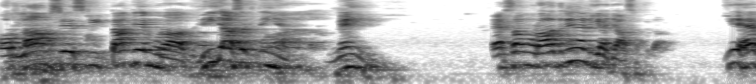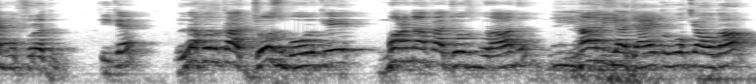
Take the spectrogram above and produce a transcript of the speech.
اور لام سے اس کی ٹانگیں مراد لی جا سکتی ہیں؟ نہیں۔ ایسا مراد نہیں نہ لیا جا سکتا۔ یہ ہے مفرد، ٹھیک ہے؟ لفظ کا جز بول کے معنی کا جز مراد نہ لیا جائے تو وہ کیا ہوگا؟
